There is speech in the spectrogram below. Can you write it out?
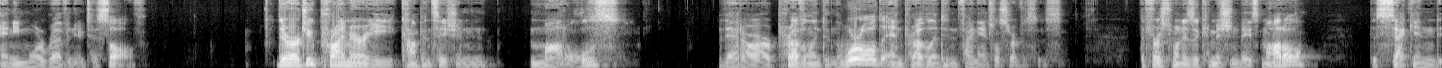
any more revenue to solve. There are two primary compensation models that are prevalent in the world and prevalent in financial services. The first one is a commission based model, the second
